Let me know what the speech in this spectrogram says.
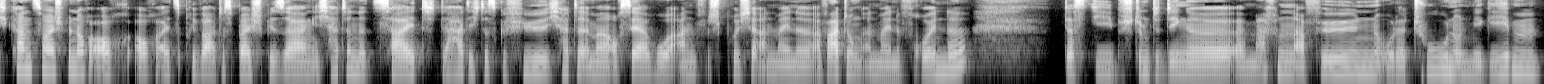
ich kann zum Beispiel noch auch, auch als privates Beispiel sagen, ich hatte eine Zeit, da hatte ich das Gefühl, ich hatte immer auch sehr hohe Ansprüche an meine Erwartungen an meine Freunde, dass die bestimmte Dinge äh, machen, erfüllen oder tun und mir geben.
